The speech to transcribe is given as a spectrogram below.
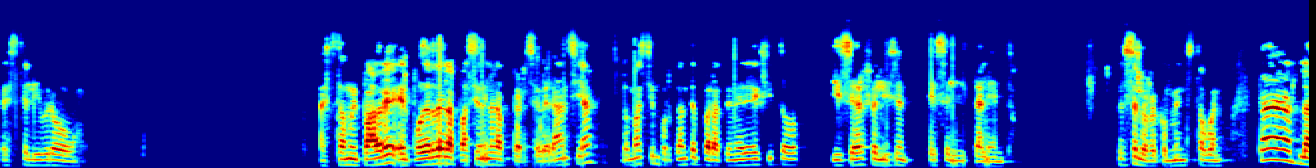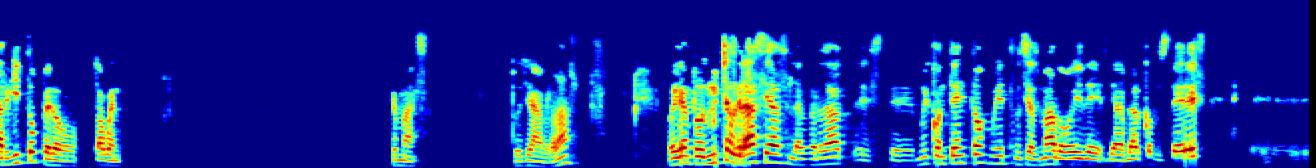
este libro está muy padre. El poder de la pasión y la perseverancia. Lo más importante para tener éxito y ser feliz es el talento. Ese se lo recomiendo, está bueno. Está larguito, pero está bueno. ¿Qué más? Pues ya, ¿verdad? Oigan, pues muchas gracias, la verdad, este, muy contento, muy entusiasmado hoy de, hablar con ustedes. Eh,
